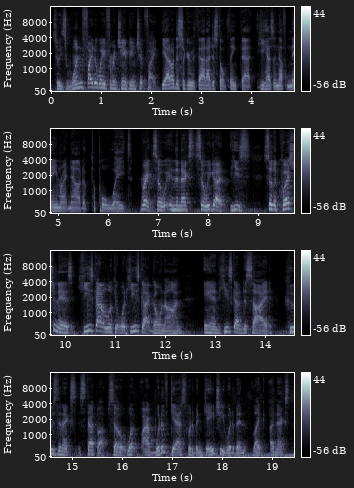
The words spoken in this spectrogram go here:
so he's one fight away from a championship fight. Yeah, I don't disagree with that. I just don't think that he has enough name right now to, to pull weight. Right. So in the next, so we got he's. So the question is, he's got to look at what he's got going on, and he's got to decide who's the next step up. So what I would have guessed would have been Gaethje would have been like a next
